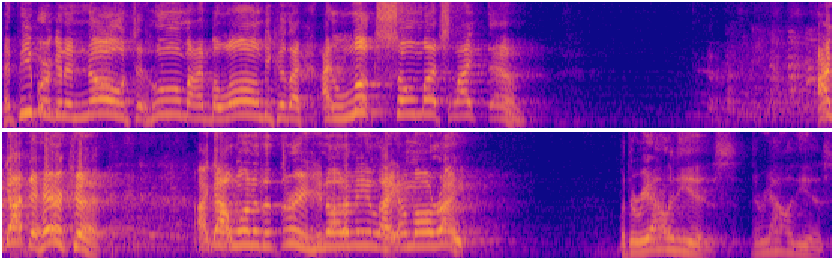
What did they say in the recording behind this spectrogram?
And people are going to know to whom I belong because I, I look so much like them. I got the haircut. I got one of the three. You know what I mean? Like, I'm all right. But the reality is, the reality is,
